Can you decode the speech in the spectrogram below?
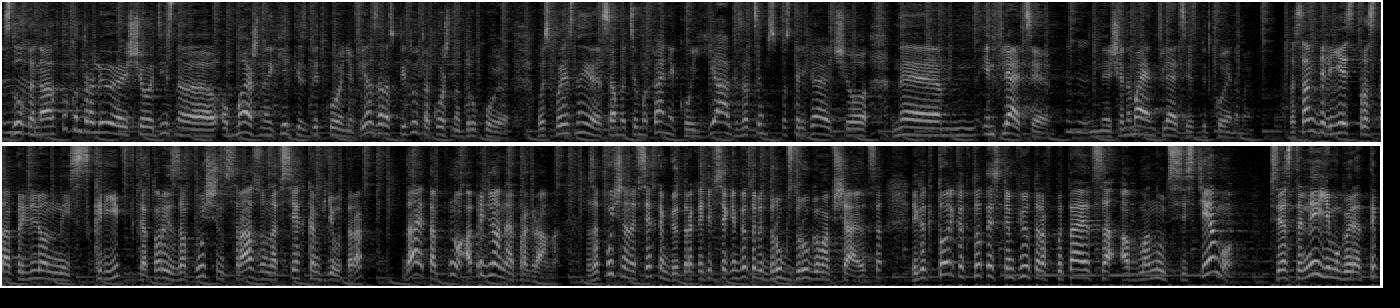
Слухай, ну а хто контролює, що дійсно обмежена кількість біткоїнів? Я зараз піду також надрукую. Ось поясни саме цю механіку, як за цим спостерігають, що не м, інфляція, що немає інфляції з біткоїнами. На самом деле есть просто определенный скрипт, который запущен сразу на всех компьютерах. Да, это ну, определенная программа. Запущена на всех компьютерах. Эти все компьютеры друг с другом общаются. И как только кто-то из компьютеров пытается обмануть систему, все остальные ему говорят, ты,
